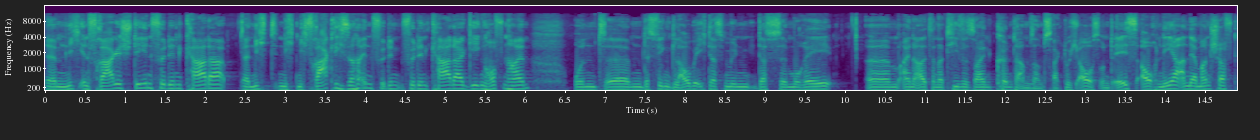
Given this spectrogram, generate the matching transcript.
ähm, nicht in Frage stehen für den Kader, äh, nicht nicht nicht fraglich sein für den für den Kader gegen Hoffenheim und ähm, deswegen glaube ich, dass dass äh, Morey ähm, eine Alternative sein könnte am Samstag durchaus. Und er ist auch näher an der Mannschaft,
